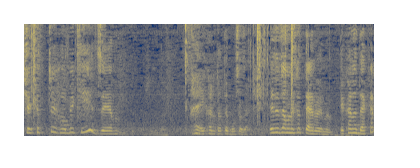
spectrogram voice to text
সেক্ষেত্রে হবে কি যে হ্যাঁ এখানটাতে বোঝা যায়। এই যে যেমন একটা তেরো এম এখানে দেখেন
